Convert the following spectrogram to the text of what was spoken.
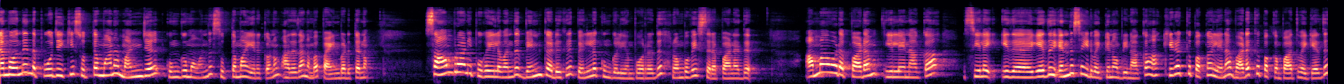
நம்ம வந்து இந்த பூஜைக்கு சுத்தமான மஞ்சள் குங்குமம் வந்து சுத்தமாக இருக்கணும். அதை தான் நம்ம பயன்படுத்தணும். சாம்பிராணி புகையில் வந்து வெண்கடுகு வெள்ளை குங்குளியம் போடுறது ரொம்பவே சிறப்பானது. அம்மாவோட படம் இல்லைனாக்கா சிலை இதை எது எந்த சைடு வைக்கணும் அப்படின்னாக்கா கிழக்கு பக்கம் இல்லைன்னா வடக்கு பக்கம் பார்த்து வைக்கிறது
